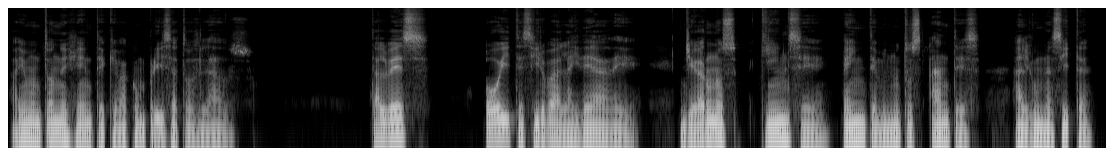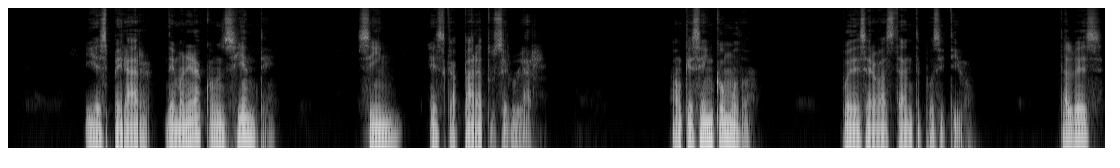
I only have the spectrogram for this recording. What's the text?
Hay un montón de gente que va con prisa a todos lados. Tal vez hoy te sirva la idea de llegar unos 15, 20 minutos antes a alguna cita y esperar de manera consciente, sin escapar a tu celular. Aunque sea incómodo, puede ser bastante positivo. Tal vez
